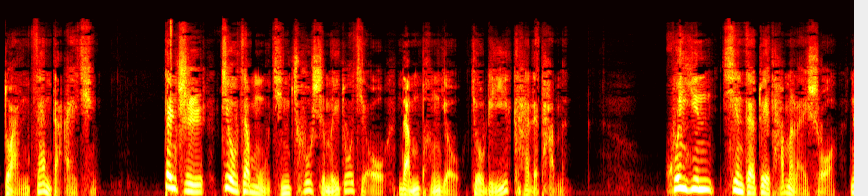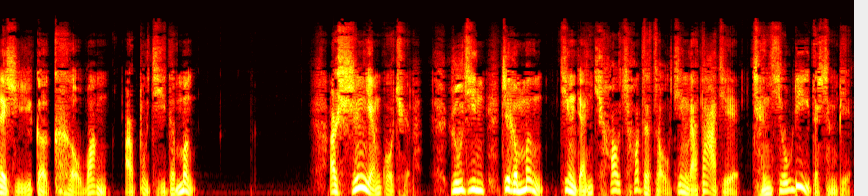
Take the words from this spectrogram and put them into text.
短暂的爱情，但是就在母亲出事没多久，男朋友就离开了他们。婚姻现在对他们来说，那是一个可望而不及的梦。而十年过去了，如今这个梦竟然悄悄的走进了大姐陈秀丽的身边。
